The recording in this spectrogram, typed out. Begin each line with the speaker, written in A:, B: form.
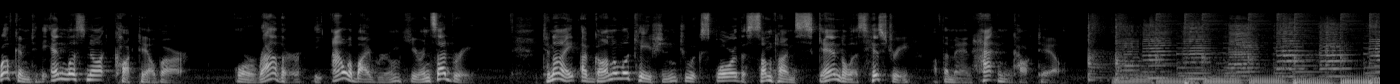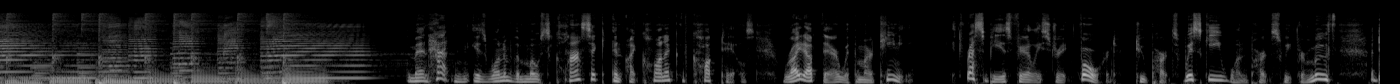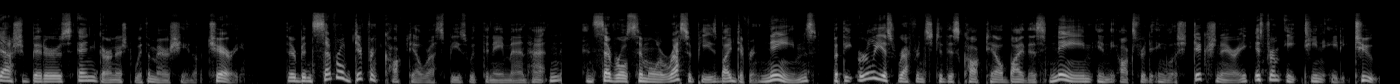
A: Welcome to the Endless Knot Cocktail Bar, or rather, the Alibi Room here in Sudbury. Tonight I've gone on location to explore the sometimes scandalous history of the Manhattan cocktail. The Manhattan is one of the most classic and iconic of cocktails, right up there with the martini. Its recipe is fairly straightforward, two parts whiskey, one part sweet vermouth, a dash of bitters, and garnished with a maraschino cherry. There have been several different cocktail recipes with the name Manhattan, and several similar recipes by different names, but the earliest reference to this cocktail by this name in the Oxford English Dictionary is from 1882.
